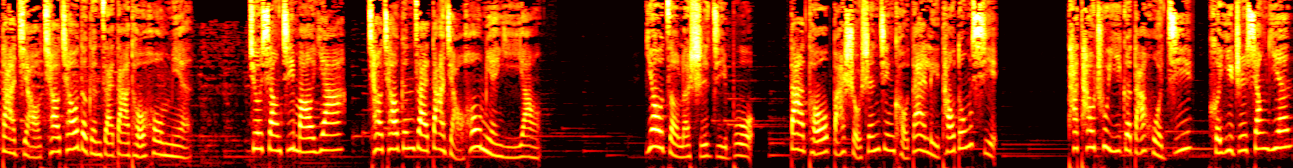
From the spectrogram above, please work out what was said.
大脚悄悄的跟在大头后面，就像鸡毛鸭悄悄跟在大脚后面一样。又走了十几步，大头把手伸进口袋里掏东西，他掏出一个打火机。和一支香烟，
